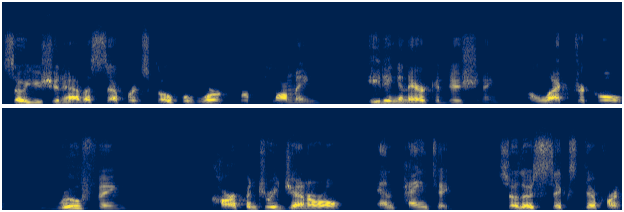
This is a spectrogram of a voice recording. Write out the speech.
So you should have a separate scope of work for plumbing, heating and air conditioning, electrical, roofing, carpentry general, and painting. So those six different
